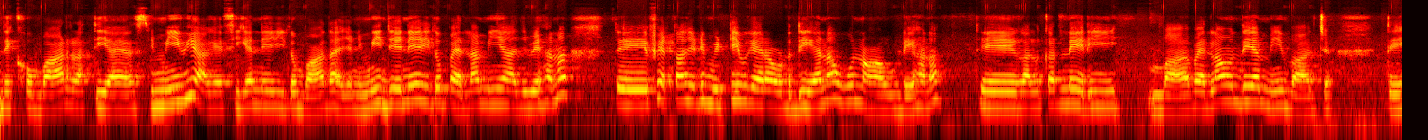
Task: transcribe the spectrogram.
ਦੇਖੋ, ਬਾਹਰ ਰਾਤੀ ਆਇਆ ਸੀ, ਮੀਂਹ ਵੀ ਆ ਗਿਆ ਸੀਗਾ, ਹਨੇਰੀ ਤੋਂ ਬਾਅਦ ਆ ਜਾਣੀ ਮੀਂਹ, ਜੇ ਹਨੇਰੀ ਤੋਂ ਪਹਿਲਾਂ ਮੀਂਹ ਆ ਜਾਵੇ ਹੈ ਨਾ ਅਤੇ ਫਿਰ ਤਾਂ ਜਿਹੜੀ ਮਿੱਟੀ ਵਗੈਰਾ ਉੱਡਦੀ ਆ ਨਾ, ਉਹ ਨਾ ਉੱਡੇ ਹੈ ਨਾ ਅਤੇ ਗੱਲ ਕਰ ਹਨੇਰੀ ਬਾ, ਪਹਿਲਾਂ ਆਉਂਦੀ ਆ, ਮੀਂਹ ਬਾਅਦ ਚ। ਅਤੇ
